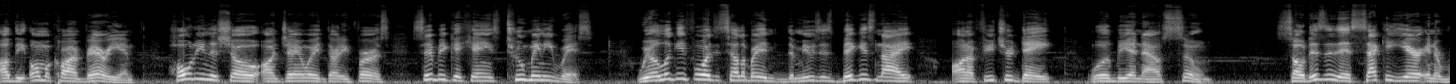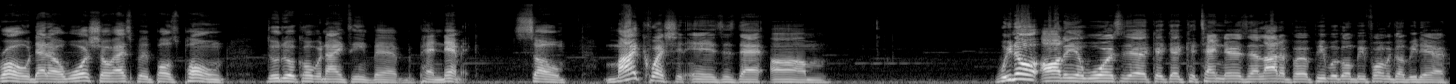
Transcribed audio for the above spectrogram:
of the Omicron variant, holding the show on January 31st simply contains too many risks. We are looking forward to celebrating the music's biggest night on a future date will be announced soon. So this is his second year in a row that an award show has been postponed due to a COVID nineteen pandemic. So my question is, is that um, we know all the awards uh, contenders and a lot of uh, people are going to be forming going to be there,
